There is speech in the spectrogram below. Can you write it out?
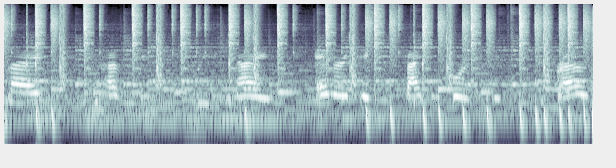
realize you have this really nice energetic back and forth with the crowd.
